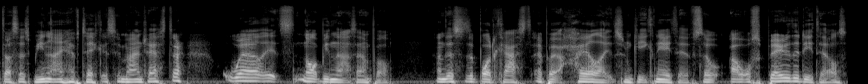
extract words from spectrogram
Does this mean I have tickets to Manchester? Well, it's not been that simple. And this is a podcast about highlights from Geek Native, so I will spare you the details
